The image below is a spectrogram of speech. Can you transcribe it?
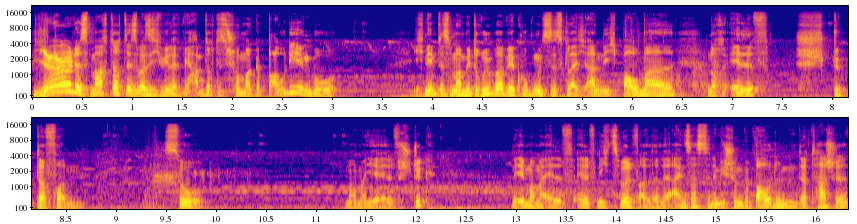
Ja, das macht doch das, was ich will. Wir haben doch das schon mal gebaut irgendwo. Ich nehme das mal mit rüber. Wir gucken uns das gleich an. Ich baue mal noch 11 Stück davon. So. Machen wir hier 11 Stück. Ne, machen wir 11, 11, nicht 12, Alter. Eins hast du nämlich schon gebaut und in der Tasche.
